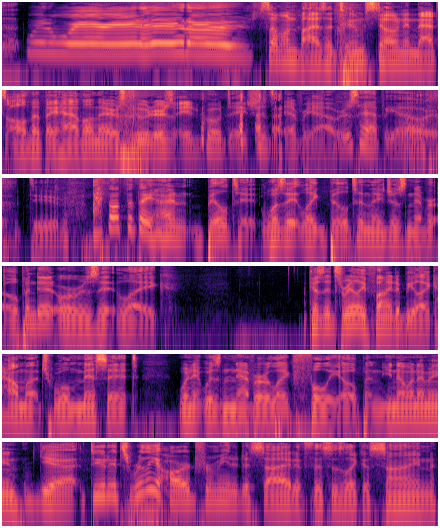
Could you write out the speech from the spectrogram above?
We're wearing Hooters." Someone buys a tombstone and that's all that they have on there is Hooters in quotations. Every hour is happy hour. Ugh, dude. I thought that they hadn't built it. Was it like built and they just never opened it, or was it like? Because it's really funny to be like, how much we'll miss it when it was never like fully open. You know what I mean? Yeah, dude, it's really hard for me to decide if this is like a sign,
